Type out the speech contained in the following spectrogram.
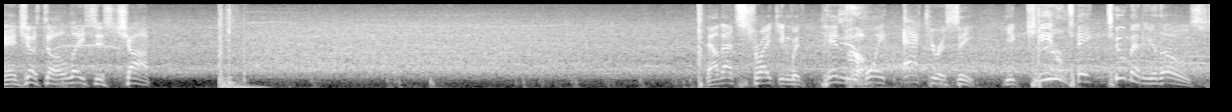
And just a hellacious chop. Now that's striking with pinpoint accuracy. You can't take too many of those.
